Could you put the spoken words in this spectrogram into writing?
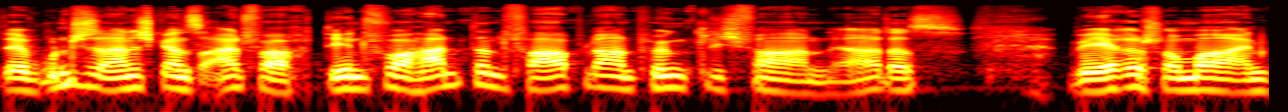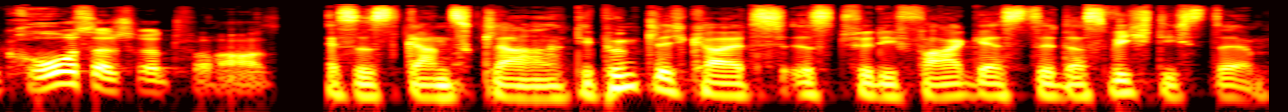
Der Wunsch ist eigentlich ganz einfach, den vorhandenen Fahrplan pünktlich fahren. Ja, das wäre schon mal ein großer Schritt voraus. Es ist ganz klar, die Pünktlichkeit ist für die Fahrgäste das Wichtigste.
